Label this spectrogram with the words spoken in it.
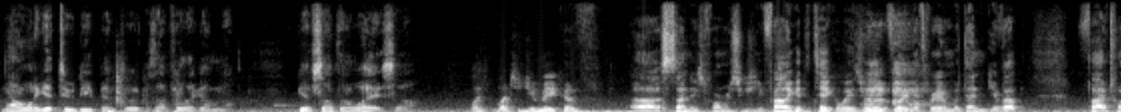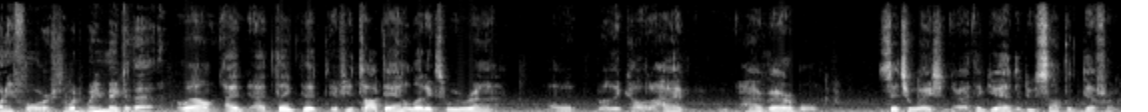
And I don't want to get too deep into it because I feel like I'm gonna give something away. So, what what did you make of uh, Sunday's performance? You finally get the takeaways you're looking for, you get through them, but then give up 524. So what, what do you make of that? Well, I, I think that if you talk to analytics, we were in a, a what do they call it, a high high variable situation there. I think you had to do something different.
